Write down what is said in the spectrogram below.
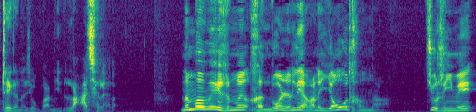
这个呢就把你拉起来了。那么为什么很多人练完了腰疼呢？就是因为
